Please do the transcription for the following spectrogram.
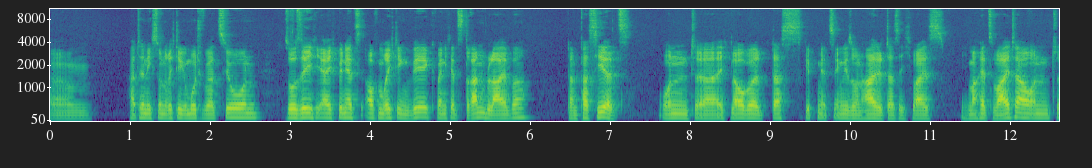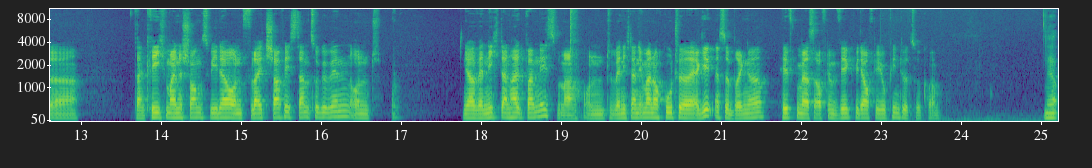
ähm, hatte nicht so eine richtige Motivation. So sehe ich eher, ich bin jetzt auf dem richtigen Weg. Wenn ich jetzt dranbleibe, dann passiert's. Und äh, ich glaube, das gibt mir jetzt irgendwie so einen Halt, dass ich weiß, ich mache jetzt weiter und äh, dann kriege ich meine Chance wieder und vielleicht schaffe ich es dann zu gewinnen und ja, wenn nicht, dann halt beim nächsten Mal. Und wenn ich dann immer noch gute Ergebnisse bringe, hilft mir das auf dem Weg wieder auf die European zu kommen. Ja.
